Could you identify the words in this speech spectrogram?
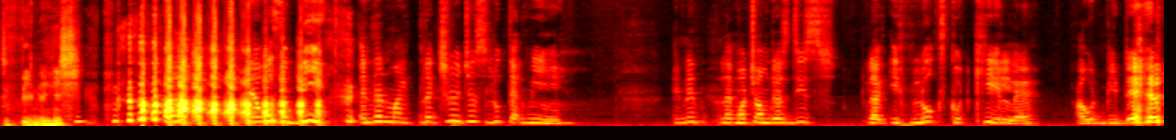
to finish? there was a beat, and then my lecturer just looked at me, and then like macam there's this like if looks could kill, eh, I would be dead.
